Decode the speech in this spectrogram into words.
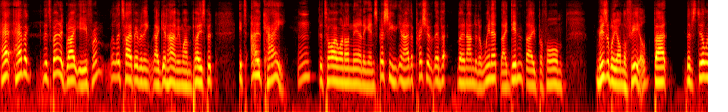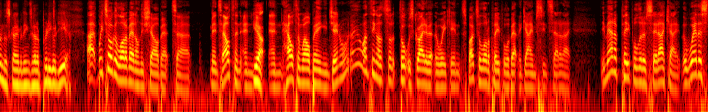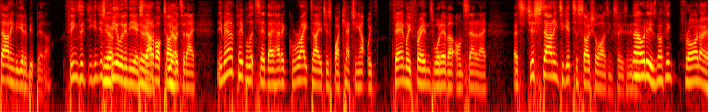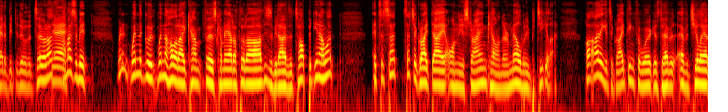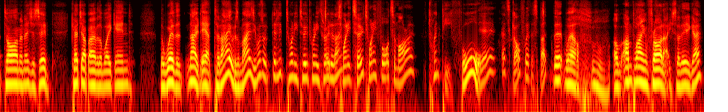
ha- have a. It's been a great year for them. Well, let's hope everything they get home in one piece. But it's okay Hmm? to tie one on now and again, especially you know the pressure they've been under to win it. They didn't. They performed miserably on the field, but they've still, in the scheme of things, had a pretty good year. Uh, we talk a lot about on this show about uh, men's health and and, Yeah. and health and well-being in general. One thing I sort of thought was great about the weekend. Spoke to a lot of people about the game since Saturday. The amount of people that have said, "Okay, the weather's starting to get a bit better. Things that you can just Yeah. feel it in the air." Yeah. Start of October today. The amount of people that said they had a great day just by catching up with family, friends, whatever on Saturday. It's just starting to get to socialising season. Isn't No, it? it is, and I think Friday had a bit to do with it too. And I, Yeah. I must admit, when when the good when the holiday come first come out, I thought, oh, this is a bit over the top. But you know what? It's a, such such a great day on the Australian calendar and Melbourne in particular. I, I think it's a great thing for workers to have a, have a chill out time, and as you said, catch up over the weekend. The weather, no doubt, today was amazing. Was it? Did it hit 22, 23 today? 22, 24 tomorrow. 24. Yeah, that's golf with us, bud. That, well, ooh, I'm- playing Friday, so there you go.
